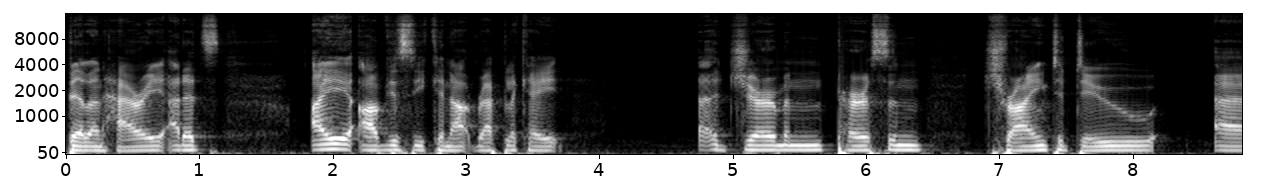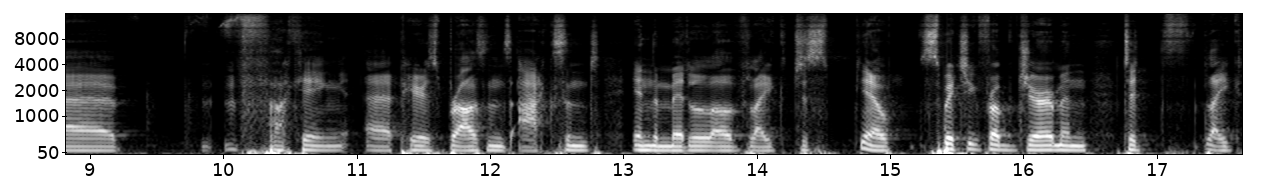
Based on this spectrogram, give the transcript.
Bill and Harry, and it's I obviously cannot replicate a German person trying to do uh fucking uh, Pierce Brosnan's accent in the middle of like just you know switching from German to like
